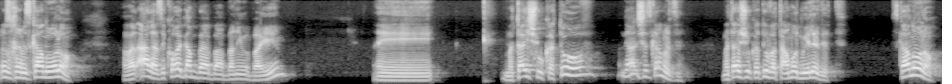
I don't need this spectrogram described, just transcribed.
לא זוכר אם הזכרנו או לא, אבל הלאה, זה קורה גם בבנים הבאים. אה, מתישהו כתוב, נראה לי שהזכרנו את זה, מתישהו כתוב ותעמוד מילדת. הזכרנו או לא?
